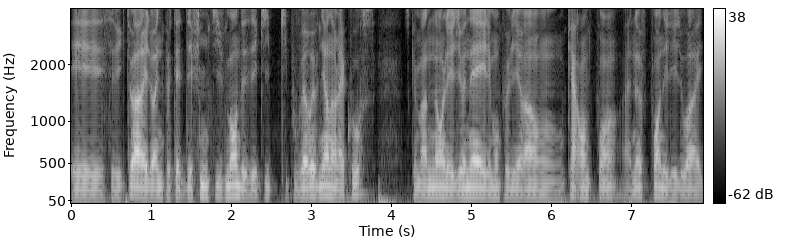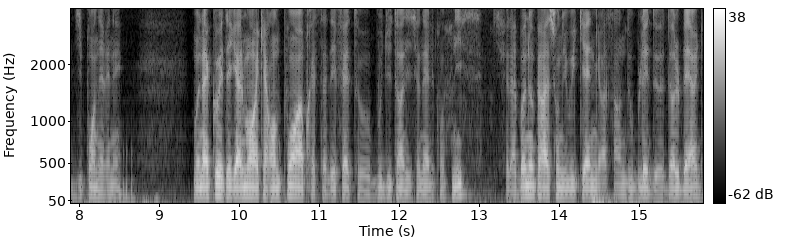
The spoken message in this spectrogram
Et ces victoires éloignent peut-être définitivement des équipes qui pouvaient revenir dans la course, parce que maintenant les Lyonnais et les Montpelliérains ont 40 points, à 9 points des Lillois et 10 points des Rennais. Monaco est également à 40 points après sa défaite au bout du temps additionnel contre Nice, qui fait la bonne opération du week-end grâce à un doublé de Dolberg,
